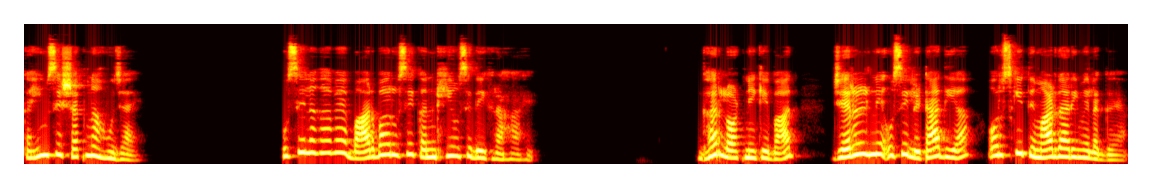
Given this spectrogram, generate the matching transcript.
कहीं उसे शक ना हो जाए। उसे लगा वह बार बार उसे कनखियों से देख रहा है। घर लौटने के बाद जेरल्ड ने उसे लिटा दिया और उसकी तिमारदारी में लग गया।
